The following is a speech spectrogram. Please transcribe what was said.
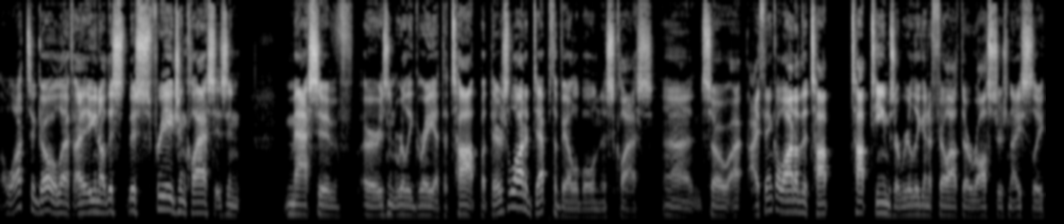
a lot to go left. I you know this this free agent class isn't massive or isn't really great at the top, but there's a lot of depth available in this class. Uh, so I, I think a lot of the top top teams are really going to fill out their rosters nicely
